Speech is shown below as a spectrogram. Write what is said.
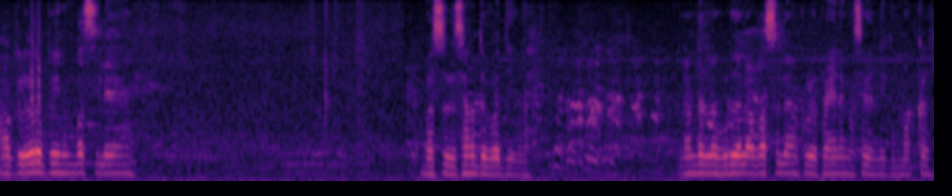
மக்கள் வேற போயிடும் பஸ்ஸில் பஸ்ஸுக்கு சனத்தை பார்த்தீங்களா லண்டனில் கூடுதலாக பஸ்ஸில் கூட பயணங்கள் செய்து நிற்கும் மக்கள்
